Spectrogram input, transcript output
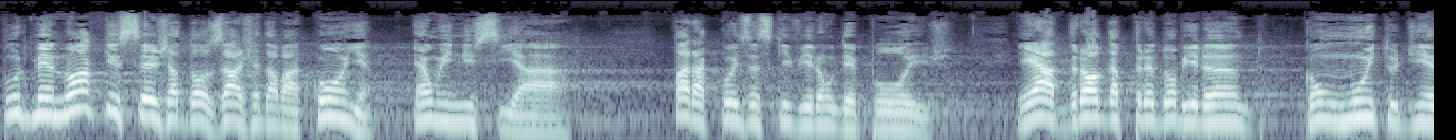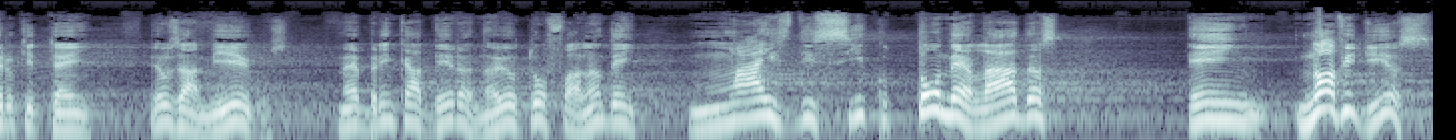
por menor que seja a dosagem da maconha, é um iniciar para coisas que virão depois. É a droga predominando com muito dinheiro que tem. Meus amigos, não é brincadeira, não. Eu estou falando em mais de 5 toneladas em nove dias,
